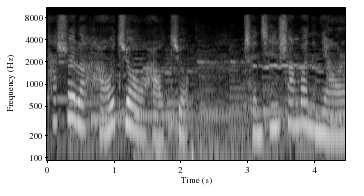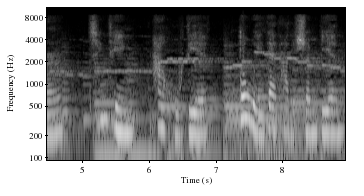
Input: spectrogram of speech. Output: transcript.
他睡了好久好久，成千上万的鸟儿、蜻蜓和蝴蝶都围在他的身边，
